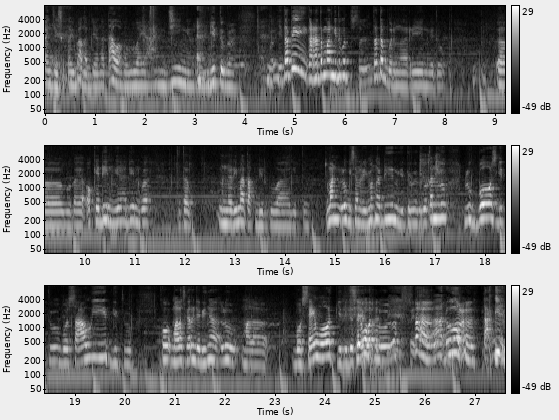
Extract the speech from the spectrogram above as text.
anjing sotoy banget dia nggak tahu apa gue ya anjing orang gitu gue Ya, tapi karena teman gitu gue tetap gue dengerin gitu. Eh gue kayak oke din ya din. Gue tetap menerima takdir gue gitu cuman lu bisa nerima nggak din? Gitu. Gue kan lu lu bos gitu bos sawit gitu. Kok malah sekarang jadinya lu malah bos sewot gitu dia sewot lu. Ah, Aduh, takdir.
